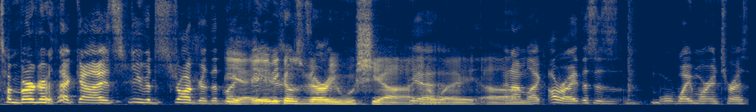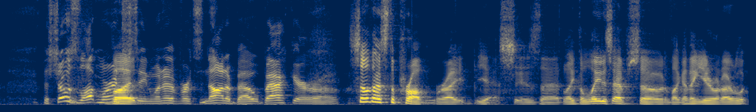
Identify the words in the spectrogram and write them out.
to murder that guy is even stronger than my yeah, fear. it becomes very wuxia Yeah. in a way. Um, and i'm like all right this is more, way more interesting the show's a lot more But- interesting whenever it's not about back arrow So that's the problem, right? Yes, is that like the latest episode? Like I think you and I were like,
